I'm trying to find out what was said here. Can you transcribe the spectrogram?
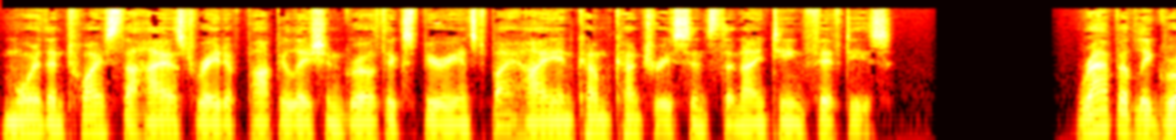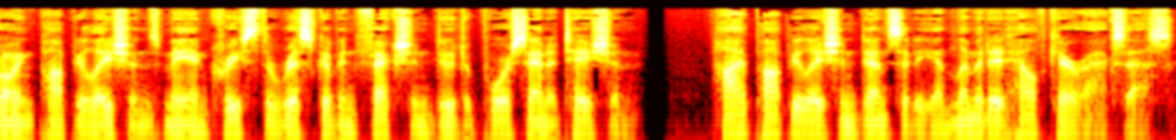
more than twice the highest rate of population growth experienced by high income countries since the 1950s. Rapidly growing populations may increase the risk of infection due to poor sanitation, high population density, and limited healthcare access.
